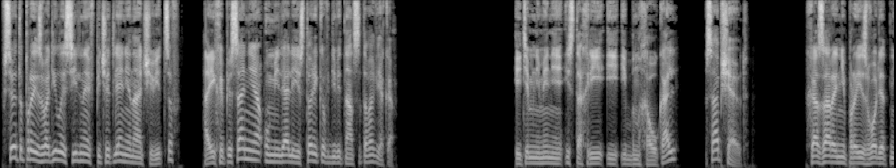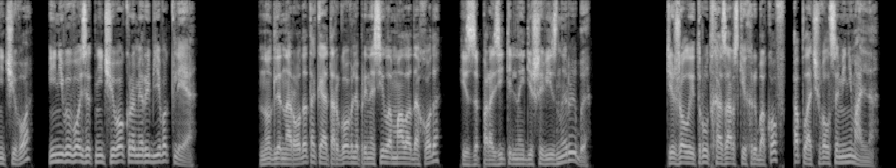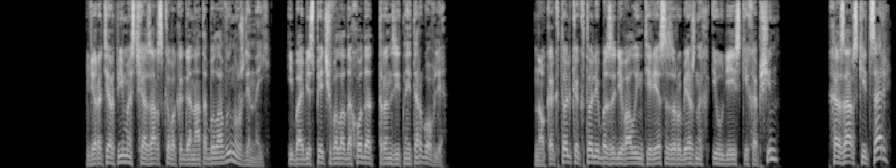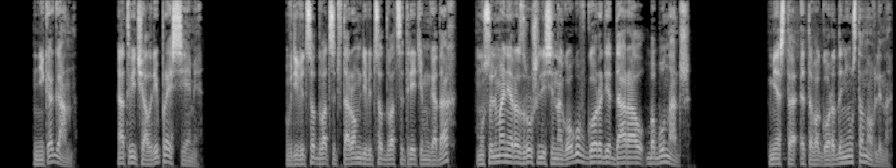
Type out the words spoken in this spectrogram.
все это производило сильное впечатление на очевидцев, а их описания умиляли историков XIX века. И тем не менее Истахри и Ибн Хаукаль сообщают, хазары не производят ничего и не вывозят ничего, кроме рыбьего клея. Но для народа такая торговля приносила мало дохода из-за поразительной дешевизны рыбы. Тяжелый труд хазарских рыбаков оплачивался минимально. Веротерпимость хазарского каганата была вынужденной, ибо обеспечивала доходы от транзитной торговли. Но как только кто-либо задевал интересы зарубежных иудейских общин, хазарский царь, Никаган, отвечал репрессиями. В 922-923 годах мусульмане разрушили синагогу в городе Дар-ал-Бабунадж. Место этого города не установлено.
